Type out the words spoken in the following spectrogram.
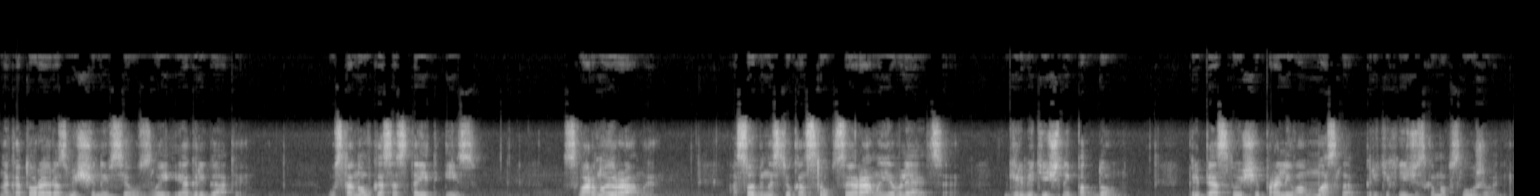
на которой размещены все узлы и агрегаты. Установка состоит из сварной рамы. Особенностью конструкции рамы является герметичный поддон, препятствующий проливам масла при техническом обслуживании,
